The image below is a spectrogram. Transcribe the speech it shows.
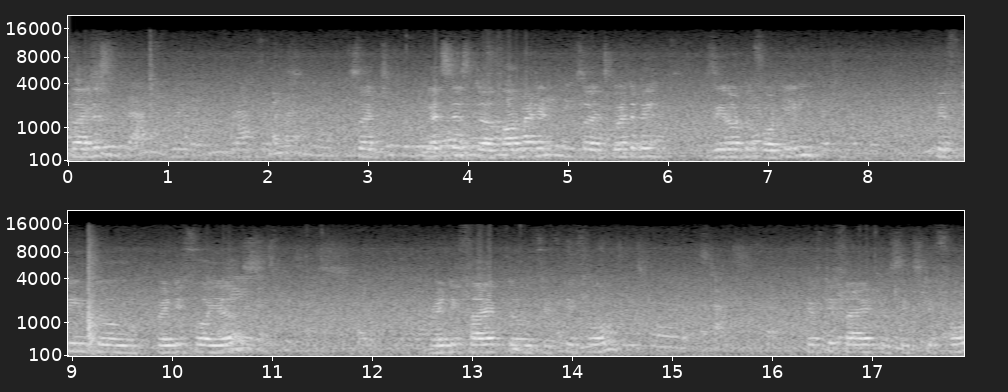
So I just So it, let's just uh, format it. So it's going to be 0 to 14, 15 to 24 years, 25 to 54, 55 to 64,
